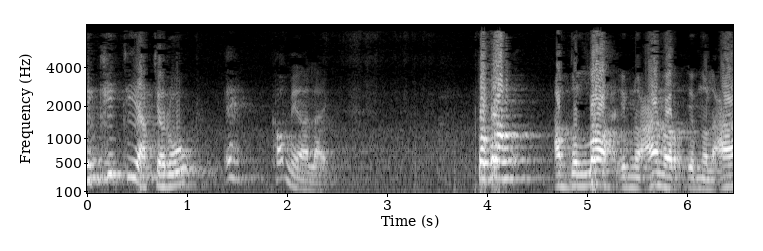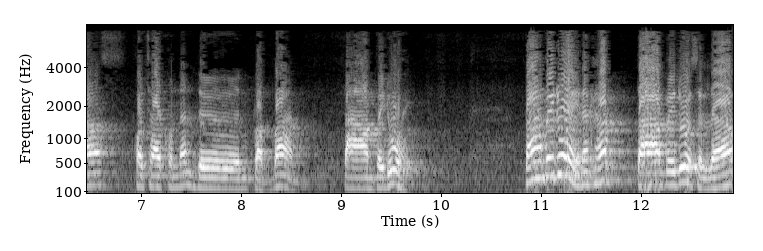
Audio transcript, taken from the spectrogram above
ยคิดที่อยากจะรู้ เอ๊ะเขามีอะไร ตกลงอับดุลลอฮ์อิบนุอามรอิบนุลอาสพอชายคนนั้นเดินกลับบ้าน ตามไปด้วย ตามไปด้วยนะครับ ตามไปด้วยเสร็จแล้ว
